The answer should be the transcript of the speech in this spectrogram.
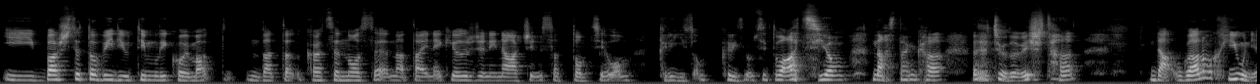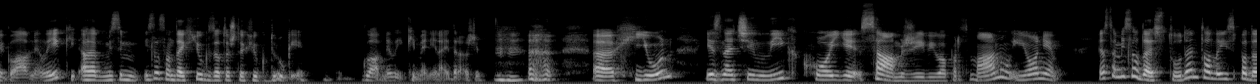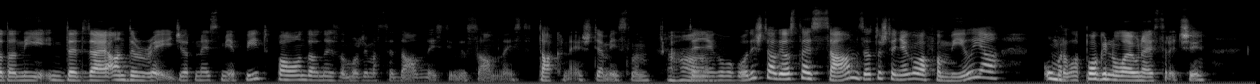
i baš se to vidi u tim likovima kad se nose na taj neki određeni način sa tom cijelom krizom, kriznom situacijom nastanka čudovišta. Da, uglavnom Hyun je glavni lik. A, mislim, mislila sam da je Hyuk zato što je Hyuk drugi glavni lik i meni najdraži. Mm-hmm. Hyun je znači lik koji je sam živi u apartmanu i on je ja sam mislila da je student, ali ispada da, ni, da, da je underage jer ne smije pit, pa onda ne znam, možda ima 17 ili 18, tak nešto, ja mislim, Aha. te njegovo godište, ali ostaje sam zato što je njegova familija umrla, poginula je u nesreći.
